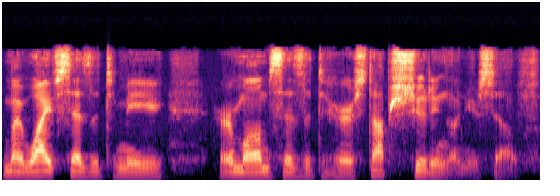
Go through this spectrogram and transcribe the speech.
My wife says it to me. Her mom says it to her. Stop shooting on yourself.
